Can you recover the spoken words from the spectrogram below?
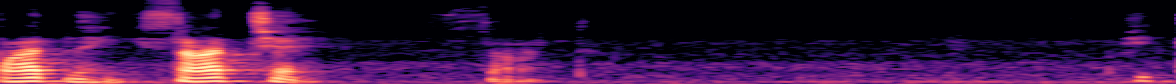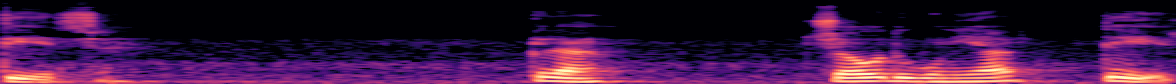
પાંચ નહીં સાત છે પછી તેર છે કેટલા ચૌદ ગુણ્યા તેર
